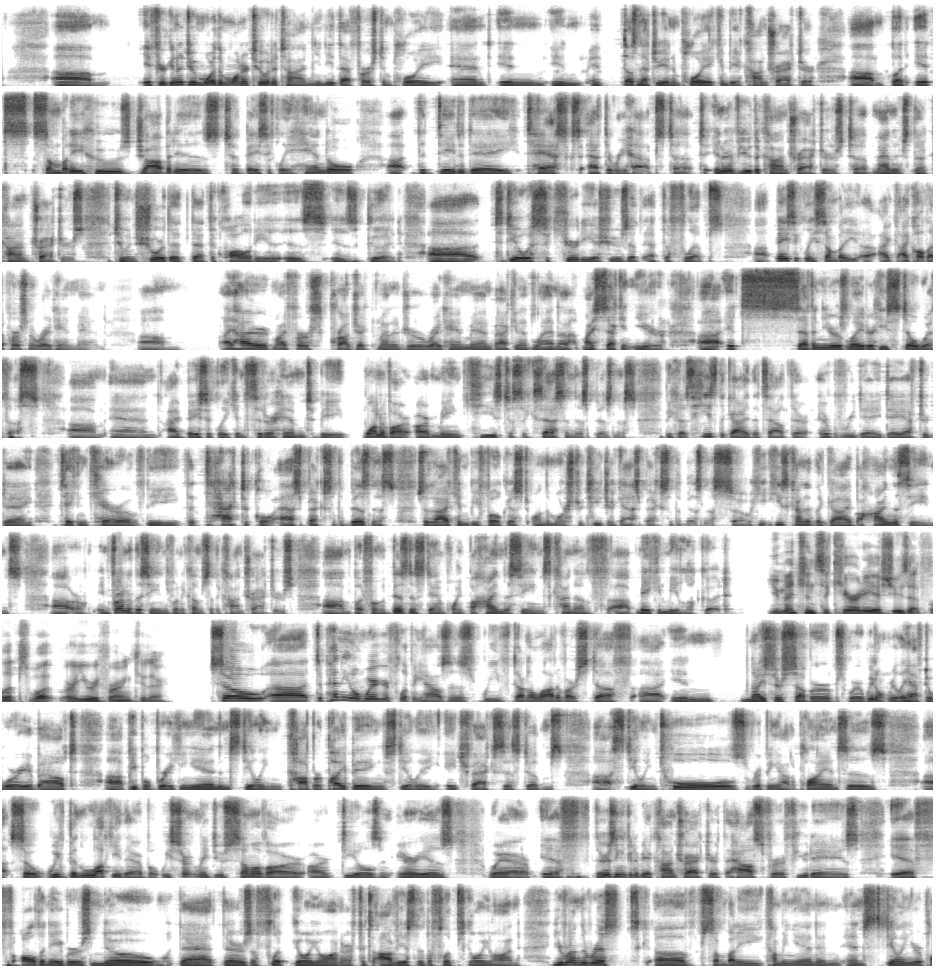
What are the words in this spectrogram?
Um, if you're going to do more than one or two at a time, you need that first employee. And in in it doesn't have to be an employee; it can be a contractor. Um, but it's somebody whose job it is to basically handle uh, the day-to-day tasks at the rehabs, to to interview the contractors, to manage the contractors, to ensure that that the quality is is good, uh, to deal with security issues at, at the flips. Uh, basically, somebody uh, I, I call that person a right-hand man. Um, I hired my first project manager, right hand man, back in Atlanta, my second year. Uh, it's seven years later. He's still with us. Um, and I basically consider him to be one of our, our main keys to success in this business because he's the guy that's out there every day, day after day, taking care of the, the tactical aspects of the business so that I can be focused on the more strategic aspects of the business. So he, he's kind of the guy behind the scenes uh, or in front of the scenes when it comes to the contractors. Um, but from a business standpoint, behind the scenes, kind of uh, making me look good. You mentioned security issues at Flips. What are you referring to there? So, uh, depending on where you're flipping houses, we've done a lot of our stuff uh, in nicer suburbs where we don't really have to worry about uh, people breaking in and stealing copper piping, stealing HVAC systems, uh, stealing tools, ripping out appliances. Uh, so we've been lucky there, but we certainly do some of our, our deals in areas where if there isn't going to be a contractor at the house for a few days, if all the neighbors know that there's a flip going on, or if it's obvious that a flip's going on, you run the risk of somebody coming in and, and stealing your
